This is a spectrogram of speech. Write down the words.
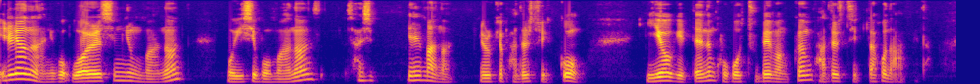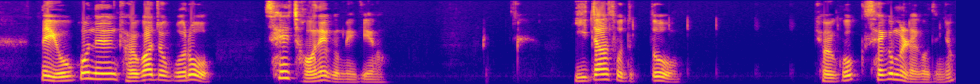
1년은 아니고 월 16만 원, 뭐 25만 원, 41만 원 이렇게 받을 수 있고 2억일 때는 그거 두 배만큼 받을 수 있다고 나옵니다. 근데 요거는 결과적으로 세 전의 금액이에요. 이자 소득도 결국 세금을 내거든요.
